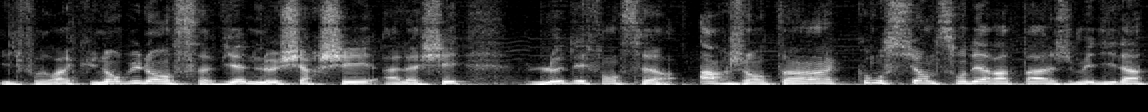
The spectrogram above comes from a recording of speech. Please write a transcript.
il faudra qu'une ambulance vienne le chercher à lâcher. Le défenseur argentin, conscient de son dérapage, Medina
